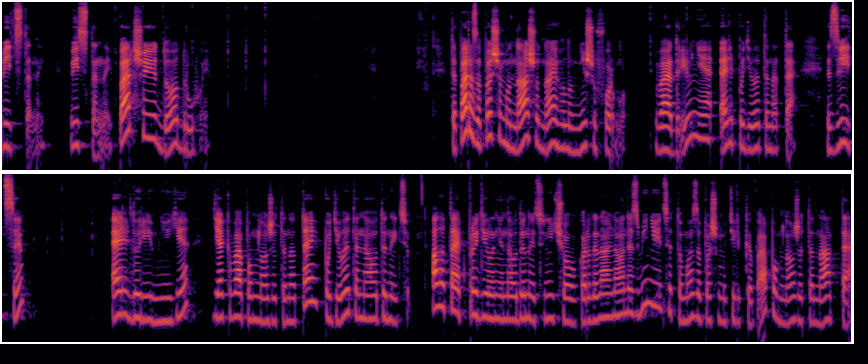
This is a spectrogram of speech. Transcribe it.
відстаней. Відстаней першої до другої. Тепер запишемо нашу найголовнішу формулу. В дорівнює L поділити на T. Звідси L дорівнює, як V помножити на T і поділити на одиницю. Але так як при діленні на одиницю нічого кардинального не змінюється, то ми запишемо тільки V помножити на T.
